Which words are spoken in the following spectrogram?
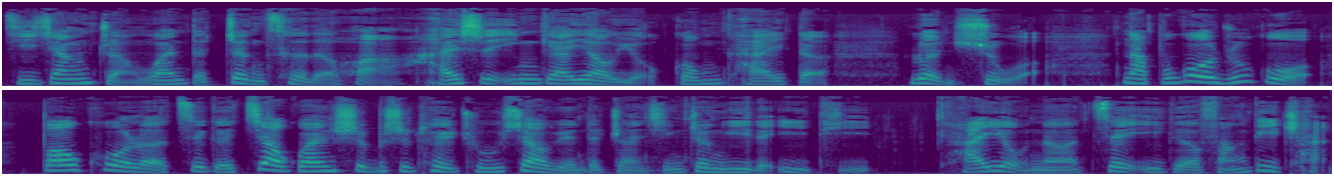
即将转弯的政策的话，还是应该要有公开的论述哦。那不过，如果包括了这个教官是不是退出校园的转型正义的议题，还有呢这一个房地产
